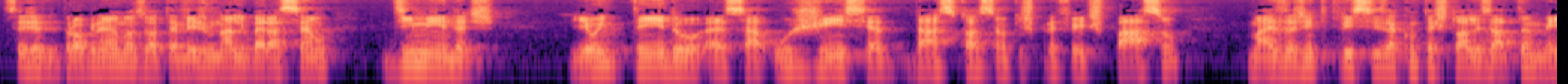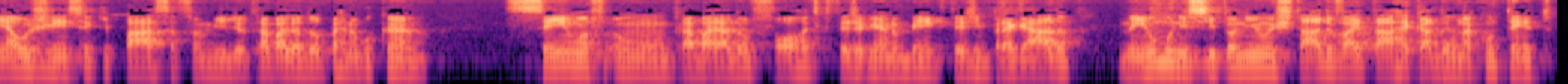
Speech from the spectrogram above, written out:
seja de programas ou até mesmo na liberação de emendas. E eu entendo essa urgência da situação que os prefeitos passam, mas a gente precisa contextualizar também a urgência que passa a família e o trabalhador pernambucano. Sem uma, um trabalhador forte que esteja ganhando bem, que esteja empregado, nenhum município ou nenhum estado vai estar arrecadando a contento.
